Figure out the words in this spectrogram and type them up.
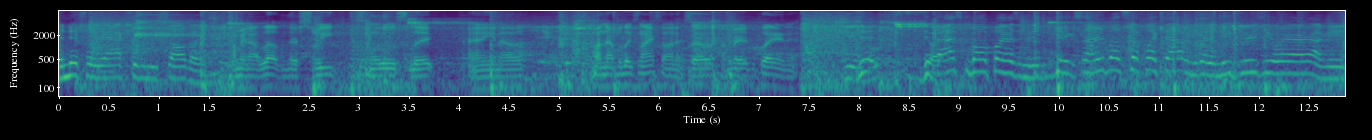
initial reaction when you saw those? I mean, I love them. They're sweet, smooth, slick and you know, my number looks nice on it, so I'm ready to play in it. Do, do basketball players, I mean, you get excited about stuff like that when you get a new jersey wear? I mean,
